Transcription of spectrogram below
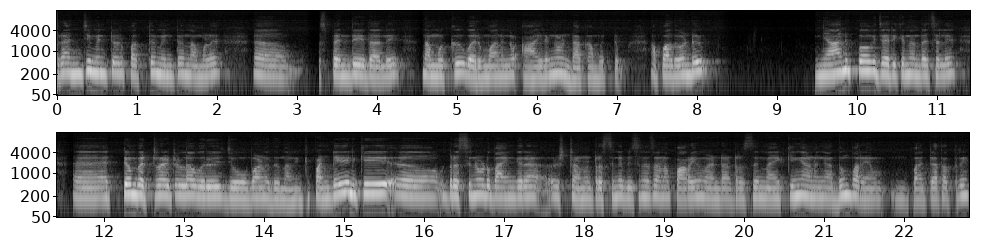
ഒരു അഞ്ച് മിനിറ്റ് ഒരു പത്ത് മിനിറ്റ് നമ്മൾ സ്പെൻഡ് ചെയ്താൽ നമുക്ക് വരുമാനങ്ങൾ ആയിരങ്ങൾ ഉണ്ടാക്കാൻ പറ്റും. അപ്പോൾ അതുകൊണ്ട് ഞാനിപ്പോൾ വിചാരിക്കുന്നത് എന്താ വെച്ചാൽ ഏറ്റവും ബെറ്റർ ആയിട്ടുള്ള ഒരു ജോബാണ് ഇതെന്നാണ് എനിക്ക് പണ്ടേ എനിക്ക് ഡ്രസ്സിനോട് ഭയങ്കര ഇഷ്ടമാണ് ഡ്രസ്സിന്റെ ബിസിനസ്സാണ് പറയും വേണ്ട. ഡ്രസ്സ് മേക്കിംഗ് ആണെങ്കിൽ അതും പറയാൻ പറ്റാത്ത അത്രയും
